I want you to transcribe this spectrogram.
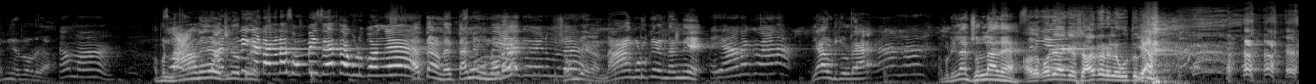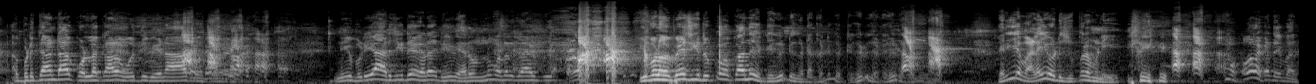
தண்ணி என்னோட ஆமா. அப்போ நானே வச்சுக்கிறேன் கேட்டாங்கன்னா சொம்பி சேர்த்தா கொடுப்பாங்க. அதானே தண்ணி உன்னோட. சொம்பு வேணும். நான் கொடுக்குறேன் தண்ணி. எனக்கு வேணாம். ஏன் அப்படி சொல்ற. அப்படிலாம் சொல்லாத. அதை கொண்டு அங்கே சாக்கடையில் ஊத்துக்க அப்படித்தான்டா கொள்ள காலம் ஊற்றி வீணா நீ இப்படியே அடிச்சுக்கிட்டே கடை நீ வேற ஒன்றும் பண்ணுறதுக்கு வாய்ப்பு இல்லை. இவ்வளோ பேசிக்கிட்டு இருக்க உட்காந்து டக்கு டிக்கு டிக்கு டிக்கு டிக்கு டிக்கு. பெரிய வளையோடி சுப்பிரமணி. மோள கட்டை பாரு.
